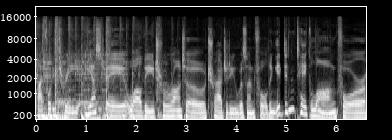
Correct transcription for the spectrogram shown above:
543. Yesterday, while the Toronto tragedy was unfolding, it didn't take long for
